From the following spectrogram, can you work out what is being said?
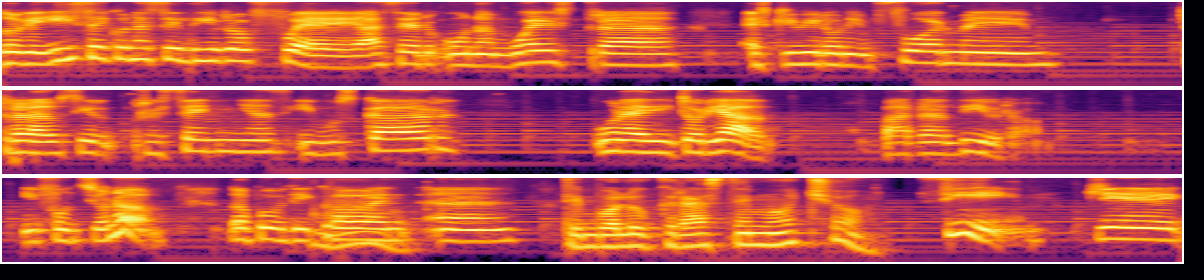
lo que hice con ese libro fue hacer una muestra, escribir un informe, traducir reseñas y buscar una editorial para el libro. Y funcionó. Lo publicó wow. en... Uh, ¿Te involucraste mucho? Sí, que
